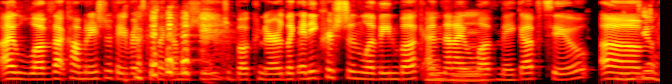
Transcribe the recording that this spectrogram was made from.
I love that combination of favorites because like I'm a huge book nerd, like any Christian living book, and mm-hmm. then I mm-hmm. love makeup too. Um, too.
